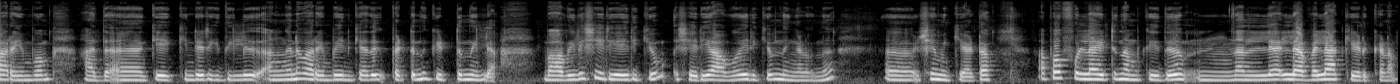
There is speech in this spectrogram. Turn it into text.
പറയുമ്പം അത് കേക്കിന്റെ രീതിയിൽ അങ്ങനെ പറയുമ്പോൾ എനിക്കത് പെട്ടെന്ന് കിട്ടുന്നില്ല. ഭാവിയിൽ ശരിയായിരിക്കും ശരിയാവുമായിരിക്കും. നിങ്ങളൊന്ന് ക്ഷമിക്കുക കേട്ടോ. അപ്പോൾ ഫുള്ളായിട്ട് നമുക്കിത് നല്ല ലെവലാക്കി എടുക്കണം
